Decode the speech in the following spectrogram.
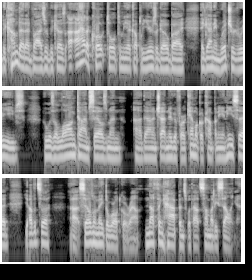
become that advisor because I, I, had a quote told to me a couple of years ago by a guy named Richard Reeves, who was a longtime salesman uh, down in Chattanooga for a chemical company, and he said, "Yavitsa, uh, salesmen make the world go round. Nothing happens without somebody selling it."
